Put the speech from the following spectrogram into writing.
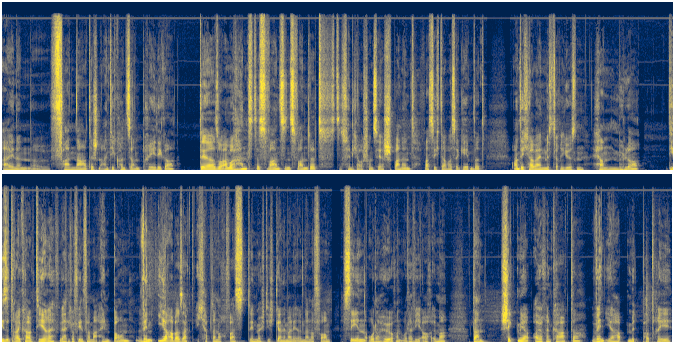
einen äh, fanatischen Antikonzernprediger, der so am Rand des Wahnsinns wandelt. Das finde ich auch schon sehr spannend, was sich daraus ergeben wird. Und ich habe einen mysteriösen Herrn Müller. Diese drei Charaktere werde ich auf jeden Fall mal einbauen. Wenn ihr aber sagt, ich habe da noch was, den möchte ich gerne mal in irgendeiner Form sehen oder hören oder wie auch immer, dann schickt mir euren Charakter, wenn ihr habt, mit Porträt,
